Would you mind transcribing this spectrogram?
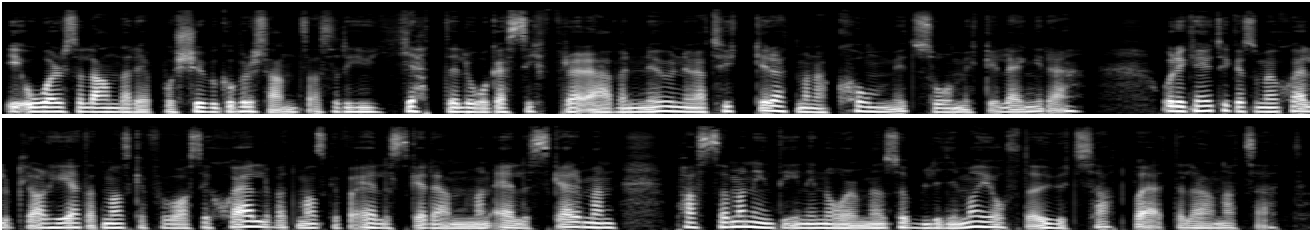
I år så landar det på 20 alltså det är ju jättelåga siffror även nu när jag tycker att man har kommit så mycket längre. Och det kan ju tyckas som en självklarhet att man ska få vara sig själv, att man ska få älska den man älskar, men passar man inte in i normen så blir man ju ofta utsatt på ett eller annat sätt.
